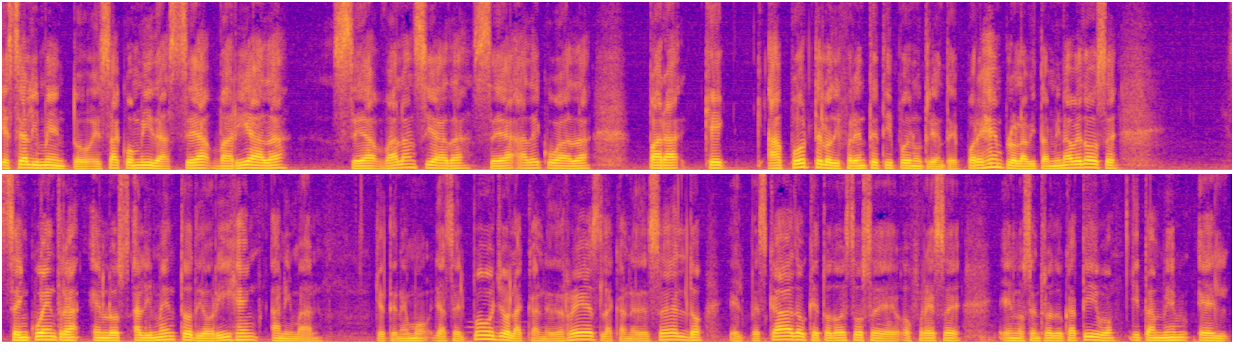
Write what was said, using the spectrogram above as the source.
ese alimento, esa comida sea variada, sea balanceada, sea adecuada para que aporte los diferentes tipos de nutrientes. Por ejemplo, la vitamina B12 se encuentra en los alimentos de origen animal, que tenemos ya sea el pollo, la carne de res, la carne de cerdo, el pescado, que todo esto se ofrece en los centros educativos, y también el,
